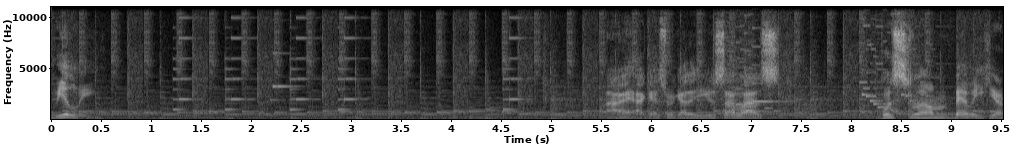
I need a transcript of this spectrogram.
Really? Alright, I guess we gotta use our last Persim Berry here.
